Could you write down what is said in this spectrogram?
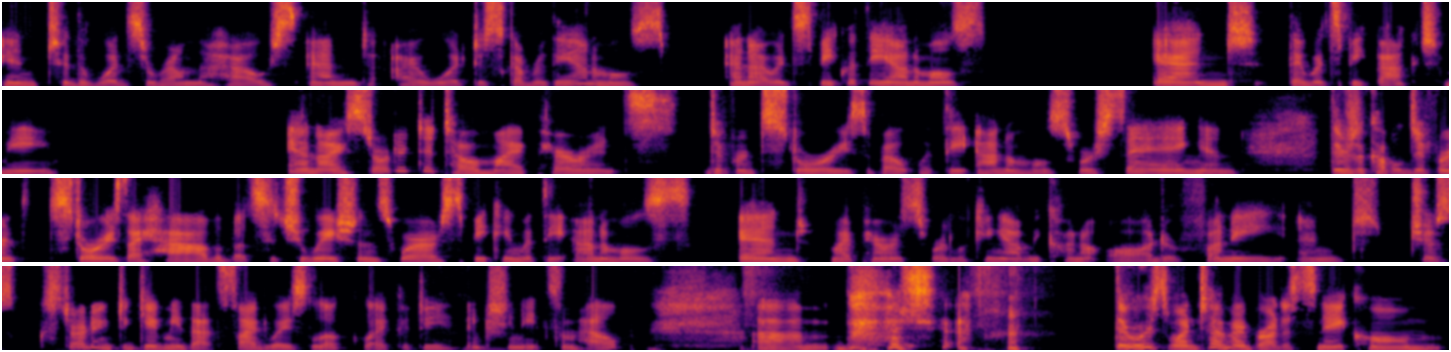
into the woods around the house and i would discover the animals. And i would speak with the animals and they would speak back to me. And i started to tell my parents different stories about what the animals were saying. And there's a couple different stories i have about situations where i was speaking with the animals and my parents were looking at me kind of odd or funny and just starting to give me that sideways look like, do you think she needs some help? Um, but There was one time I brought a snake home,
